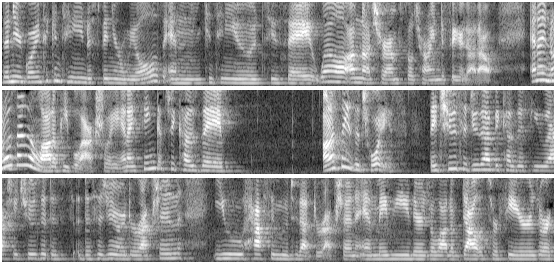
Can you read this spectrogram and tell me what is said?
then you're going to continue to spin your wheels and continue to say well i'm not sure. I'm still trying to figure that out. And i notice that in a lot of people actually. And i think it's because they honestly it's a choice they choose to do that because if you actually choose a, a decision or a direction, you have to move to that direction. And maybe there's a lot of doubts or fears or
